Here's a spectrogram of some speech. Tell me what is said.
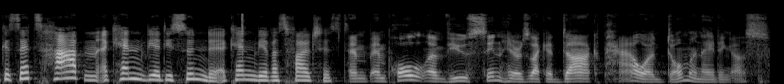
Gesetz haben, erkennen wir die Sünde, erkennen wir, was falsch ist. And, and Paul uh, views sin here as like a dark power dominating us.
